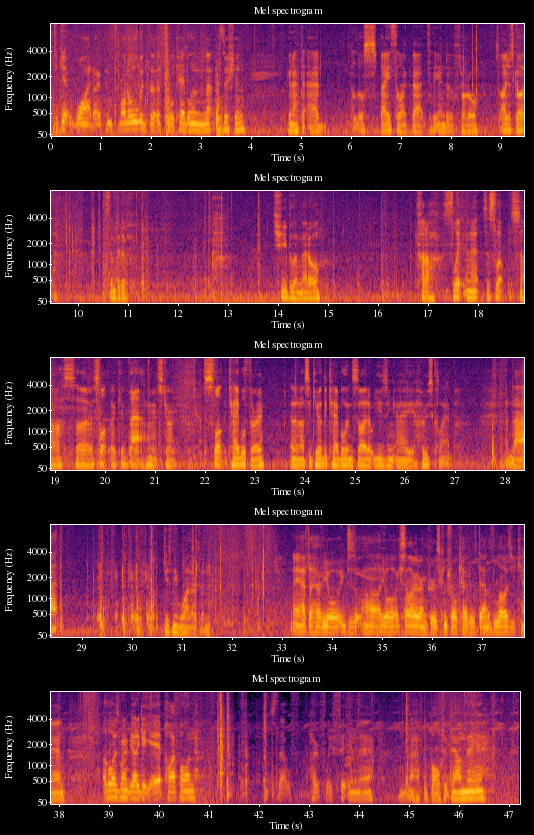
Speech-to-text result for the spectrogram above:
to get wide open throttle with the throttle cable in that position, you're gonna have to add a little spacer like that to the end of the throttle. So I just got some bit of tubular metal, cut a slit in it to slot, uh, so slot the that I'm gonna stroke to slot the cable through and then I secured the cable inside it using a hose clamp and that gives me wide open. Now you have to have your uh, your accelerator and cruise control cables down as low as you can. Otherwise you won't be able to get your air pipe on. So that will hopefully fit in there. I'm gonna have to bolt it down there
